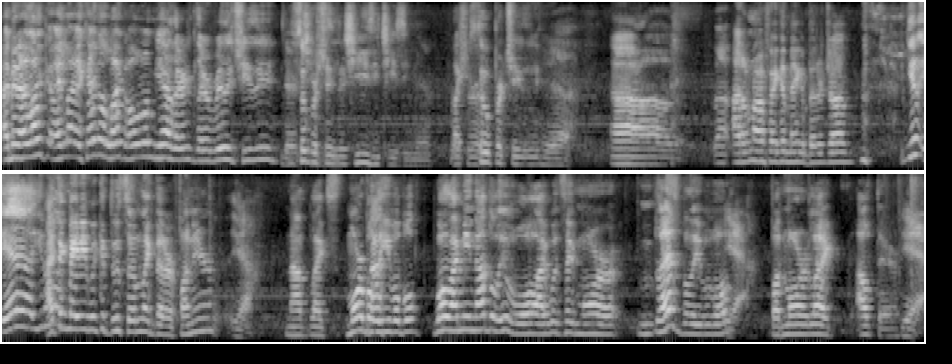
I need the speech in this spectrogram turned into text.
I mean, I like, I like, I kind of like all of them. Yeah, they're they're really cheesy, They're super cheesy, cheesy, cheesy, cheesy, man. For like sure. super cheesy. Yeah. Uh, I don't know if I can make a better job. You yeah, you know. I think maybe we could do some like that are funnier, yeah, not like s- more not- believable. well, I mean, not believable. I would say more less believable, Yeah, but more like out there. yeah.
